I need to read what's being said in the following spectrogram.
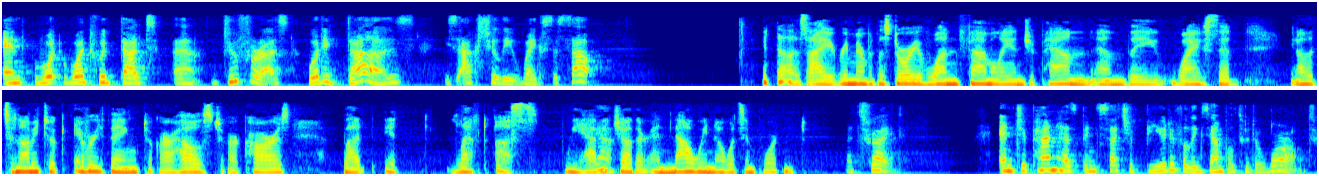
And what what would that uh, do for us? What it does is actually wakes us up. It does. I remember the story of one family in Japan, and the wife said, you know, the tsunami took everything, took our house, took our cars, but it left us. We have Yeah. each other, and now we know what's important. That's right. And Japan has been such a beautiful example to the world,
